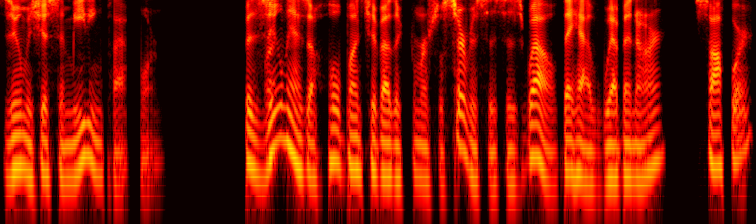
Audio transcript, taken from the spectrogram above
Zoom is just a meeting platform, but Zoom has a whole bunch of other commercial services as well. They have webinar software.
